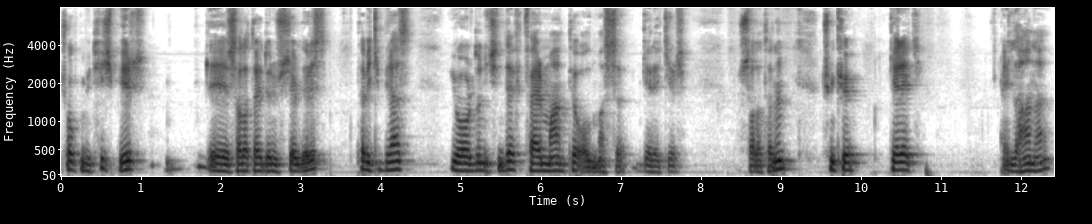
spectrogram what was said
çok müthiş bir e, salataya dönüştürebiliriz. Tabii ki biraz yoğurdun içinde fermante olması gerekir salatanın. Çünkü gerek lahana,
